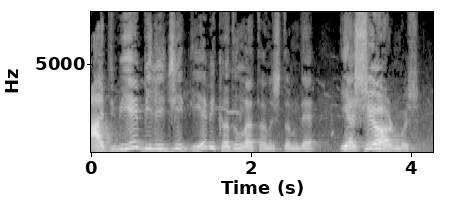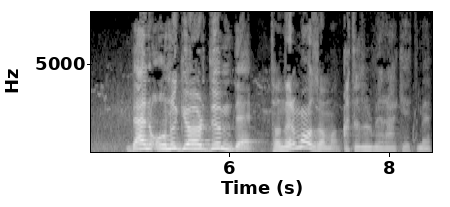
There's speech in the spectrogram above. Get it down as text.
Adviye Bilici diye bir kadınla tanıştım de. Yaşıyormuş. Ben onu gördüm de. Tanır mı o zaman? A, tanır merak etme.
